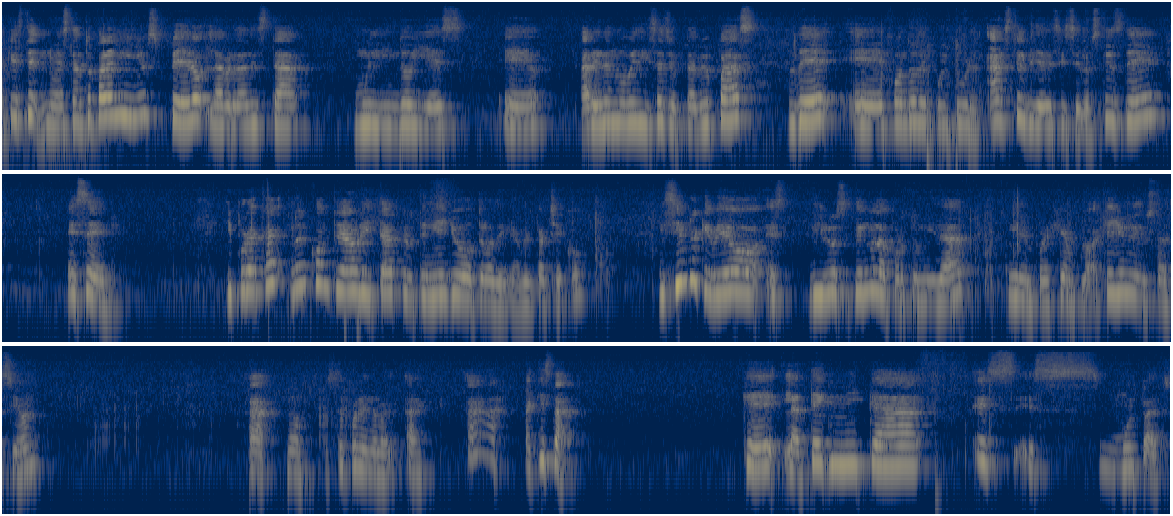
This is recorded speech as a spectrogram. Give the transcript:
que este no es tanto para niños, pero la verdad está muy lindo y es eh, Arenas Movedizas de Octavio Paz de eh, Fondo de Cultura. Hasta olvidé decírselo, este es de SM. Y por acá no encontré ahorita, pero tenía yo otro de Gabriel Pacheco. Y siempre que veo libros, si tengo la oportunidad, miren, por ejemplo, aquí hay una ilustración. Ah, no, estoy poniendo mal. Ah, ah, aquí está. Que la técnica es, es muy padre.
